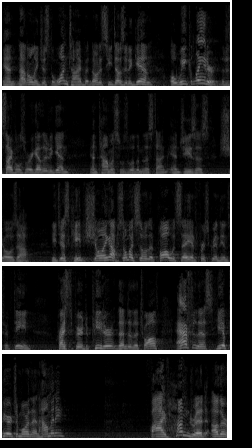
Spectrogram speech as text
And not only just the one time, but notice he does it again a week later. The disciples were gathered again, and Thomas was with them this time, and Jesus shows up. He just keeps showing up. So much so that Paul would say in 1 Corinthians 15, Christ appeared to Peter, then to the 12. After this, he appeared to more than how many? 500 other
